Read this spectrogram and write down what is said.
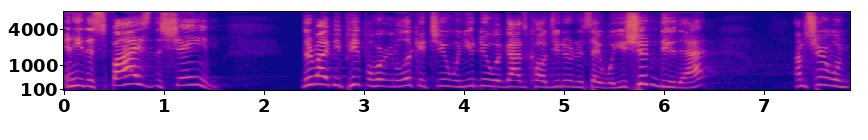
And He despised the shame. There might be people who are going to look at you when you do what God's called you to do and say, well, you shouldn't do that. I'm sure when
